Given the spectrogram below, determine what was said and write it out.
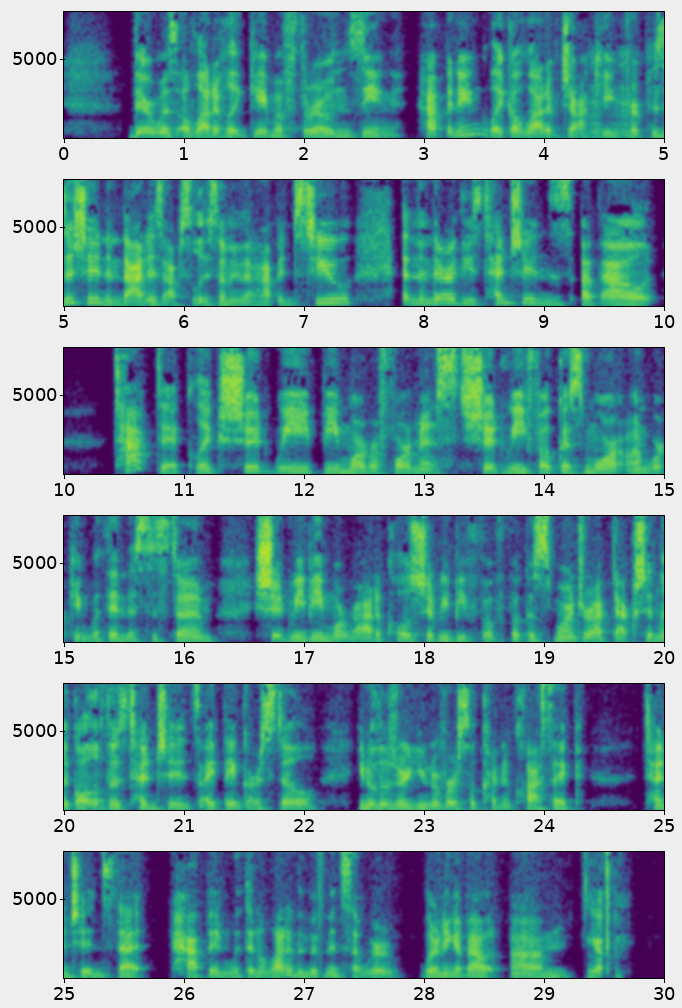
there was a lot of like Game of Thronesing happening, like a lot of jockeying mm-hmm. for position. And that is absolutely something that happens too. And then there are these tensions about tactic. Like, should we be more reformist? Should we focus more on working within the system? Should we be more radical? Should we be fo- focused more on direct action? Like all of those tensions, I think are still, you know, those are universal kind of classic tensions that happen within a lot of the movements that we're learning about. Um, yeah.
